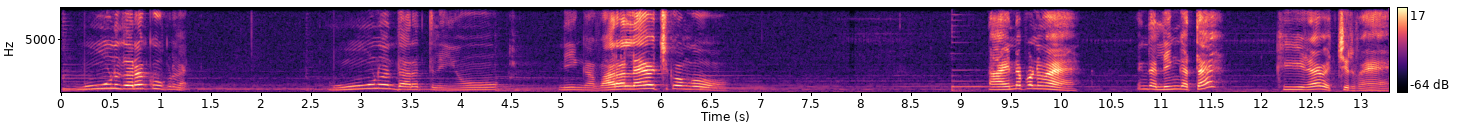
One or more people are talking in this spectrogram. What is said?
மூணு தரம் கூப்பிடுவேன். மூணு தரத்துலேயும் நீங்கள் வரல வச்சுக்கோங்க. நான் என்ன பண்ணுவேன்? இந்த லிங்கத்தை கீழே வச்சிருவேன்.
